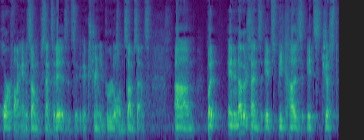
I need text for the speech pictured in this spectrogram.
horrifying, and in some sense, it is. It's extremely brutal in some sense, um, but in another sense, it's because it's just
